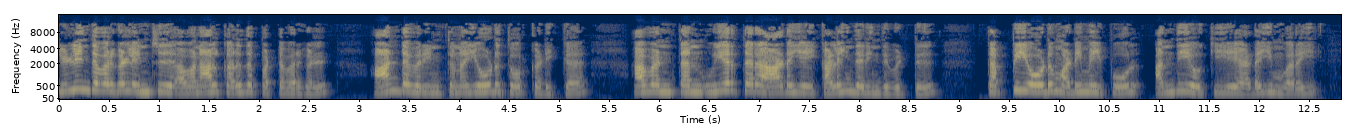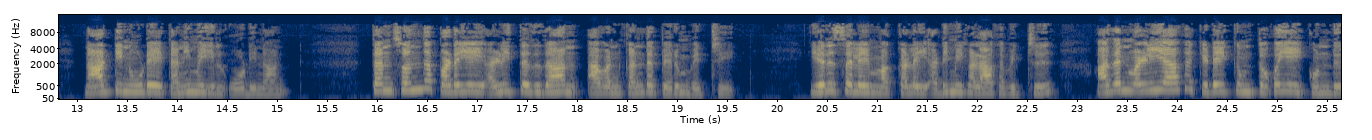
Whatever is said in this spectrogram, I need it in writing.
இழிந்தவர்கள் என்று அவனால் கருதப்பட்டவர்கள் ஆண்டவரின் துணையோடு தோற்கடிக்க அவன் தன் உயர்தர ஆடையை களைந்தெறிந்துவிட்டு தப்பியோடும் அடிமை போல் அந்தியோக்கியை அடையும் வரை நாட்டினூடே தனிமையில் ஓடினான். தன் சொந்த படையை அழித்ததுதான் அவன் கண்ட பெரும் வெற்றி. எருசலேம் மக்களை அடிமைகளாக விற்று அதன் வழியாக கிடைக்கும் தொகையை கொண்டு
